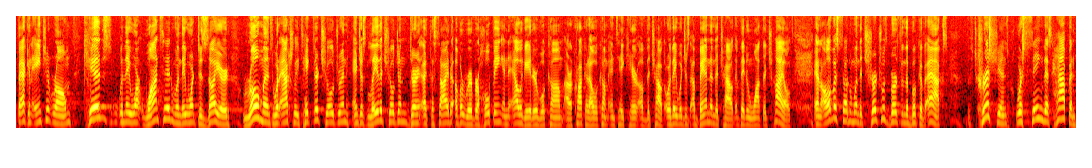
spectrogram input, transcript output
back in ancient Rome, kids, when they weren't wanted, when they weren't desired, Romans would actually take their children and just lay the children during, at the side of a river, hoping an alligator will come or a crocodile will come and take care of the child. Or they would just abandon the child if they didn't want the child. And all of a sudden, when the church was birthed in the book of Acts, Christians were seeing this happen.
